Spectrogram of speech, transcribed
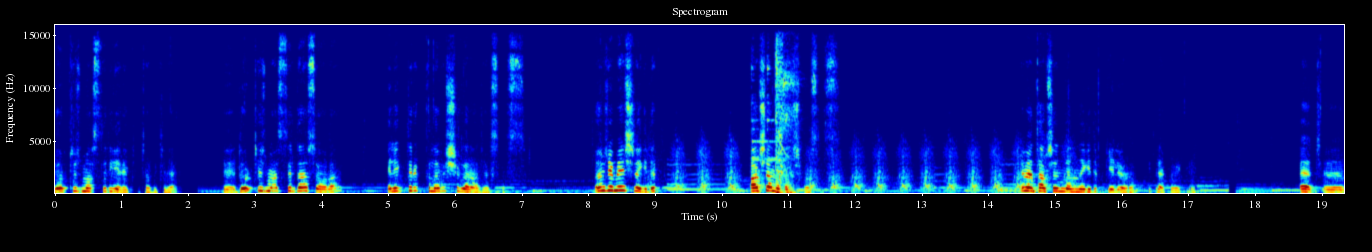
400 master'ı gerekiyor tabii ki de. E, 400 master'dan sonra elektrik Claw'ı şuradan alacaksınız. Önce Mansion'a gidip tavşanla konuşmalısınız. Hemen tavşanın yanına gidip geliyorum. İki dakika bekleyin. Evet, e,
